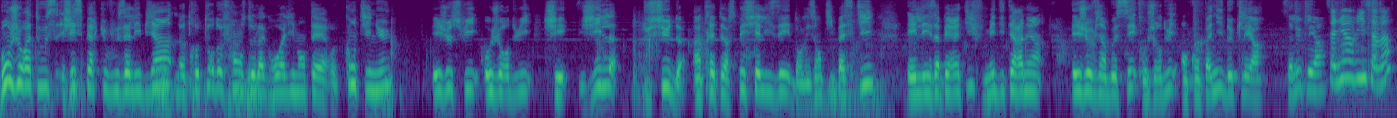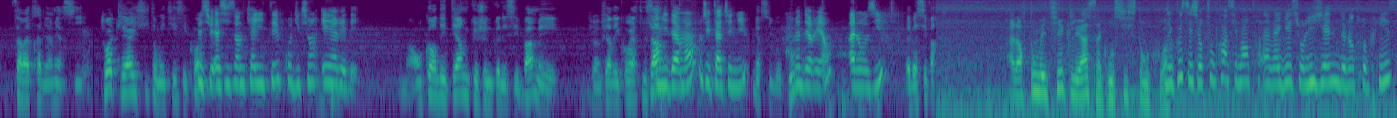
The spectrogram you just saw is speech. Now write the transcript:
Bonjour à tous, j'espère que vous allez bien. Notre tour de France de l'agroalimentaire continue et je suis aujourd'hui chez Gilles du Sud, un traiteur spécialisé dans les antipastilles et les apéritifs méditerranéens. Et je viens bosser aujourd'hui en compagnie de Cléa. Salut Cléa Salut Henri, ça va? Ça va très bien, merci. Toi Cléa, ici ton métier c'est quoi? Je suis assistante qualité, production et R&D. On a encore des termes que je ne connaissais pas, mais tu vas me faire découvrir tout ça? Évidemment, j'ai ta tenue. Merci beaucoup. Mais de rien, allons-y. Eh ben c'est parti. Alors ton métier Cléa, ça consiste en quoi? Du coup, c'est surtout principalement travailler sur l'hygiène de l'entreprise,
